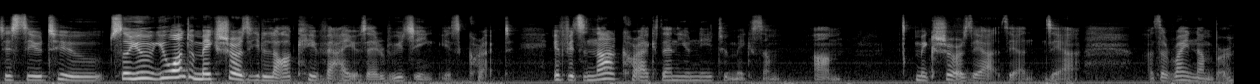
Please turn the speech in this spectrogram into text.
this CO2. So you, you want to make sure the K value that you're using is correct. If it's not correct, then you need to make some um, make sure they are they are they are the right number.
